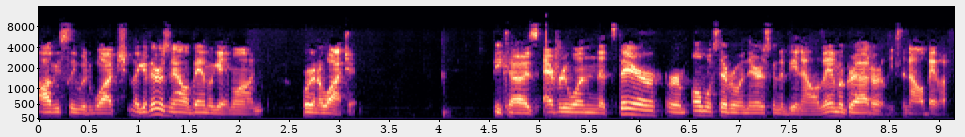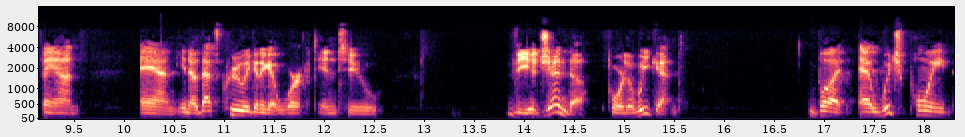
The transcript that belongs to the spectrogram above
obviously would watch, like, if there was an Alabama game on, we're going to watch it because everyone that's there, or almost everyone there, is going to be an Alabama grad or at least an Alabama fan, and you know that's clearly going to get worked into the agenda for the weekend. But at which point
